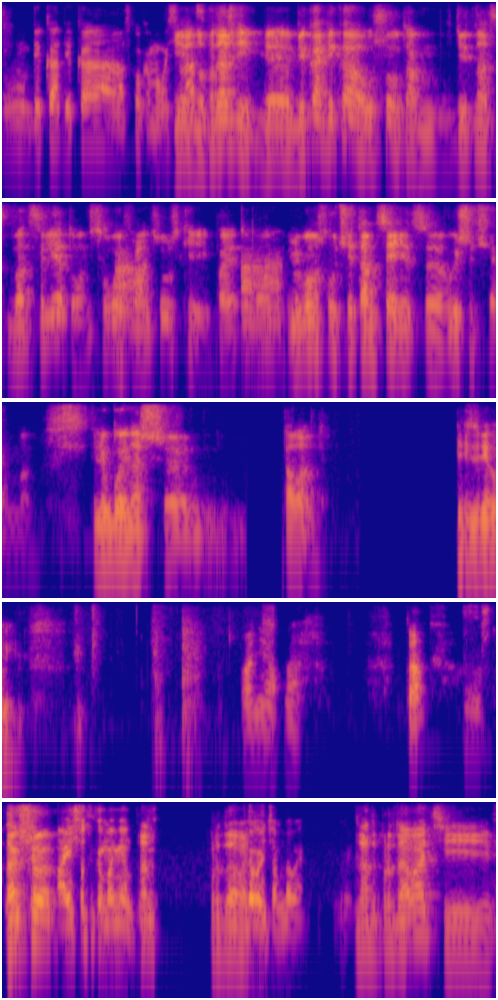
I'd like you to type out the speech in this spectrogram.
Ну, БК, БК, сколько мы, 18? Не, ну подожди, БК, БК ушел там в 19-20 лет, он свой, А-а-а. французский, поэтому А-а-а. в любом случае там ценится выше, чем любой наш э, талант перезрелый. Понятно. Так, ну, что так что... А еще такой момент. Надо продавать. Давай, там, давай. Надо продавать и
